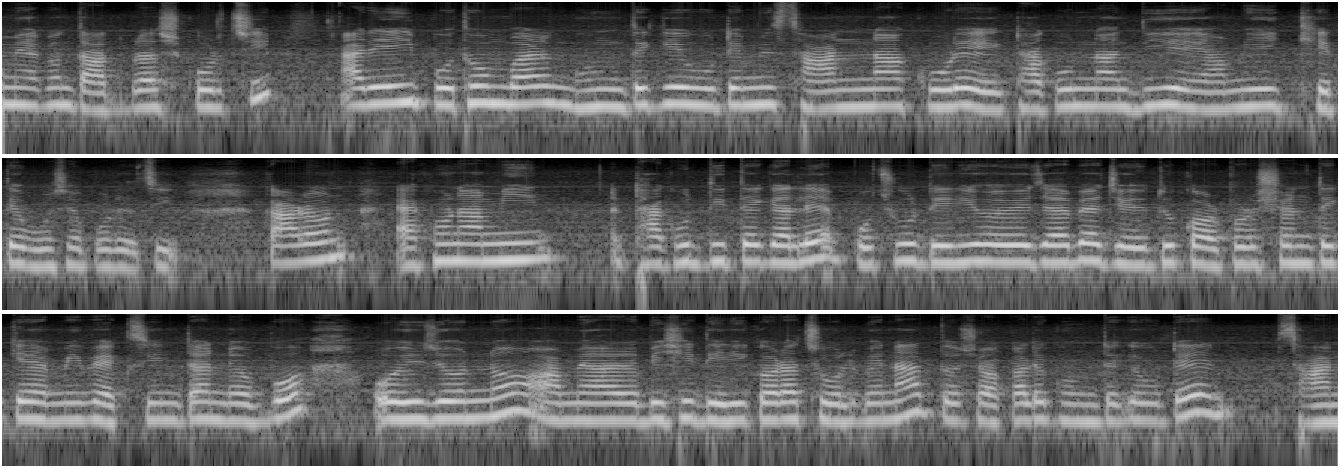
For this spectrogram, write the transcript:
আমি এখন দাঁত ব্রাশ করছি। আর এই প্রথমবার ঘুম থেকে উঠে আমি স্নান না করে ঠাকুর না দিয়ে আমি এই খেতে বসে পড়েছি। কারণ এখন আমি ঠাকুর দিতে গেলে প্রচুর দেরি হয়ে যাবে যেহেতু কর্পোরেশন থেকে আমি ভ্যাকসিনটা নেব, ওই জন্য আমার বেশি দেরি করা চলবে না। তো সকালে ঘুম থেকে উঠে স্নান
